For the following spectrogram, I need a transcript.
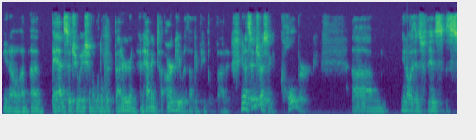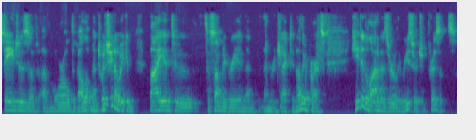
you know a, a, bad situation a little bit better and, and, having to argue with other people about it. You know it's interesting. Kohlberg um, you know with his his stages of, of moral development which you know we can buy into to some degree and then then reject in other parts he did a lot of his early research in prisons.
